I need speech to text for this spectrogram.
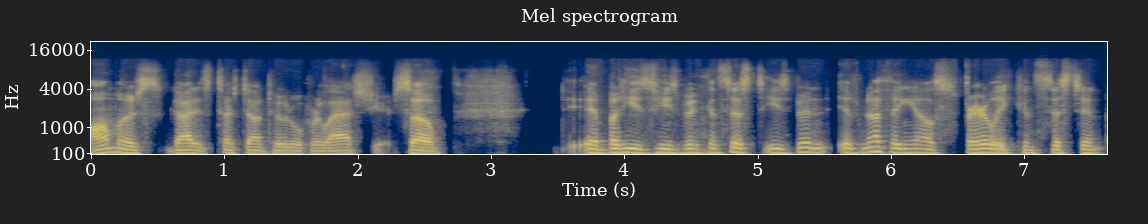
almost got his touchdown total for last year. So, eh, but he's he's been consistent. He's been, if nothing else, fairly consistent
